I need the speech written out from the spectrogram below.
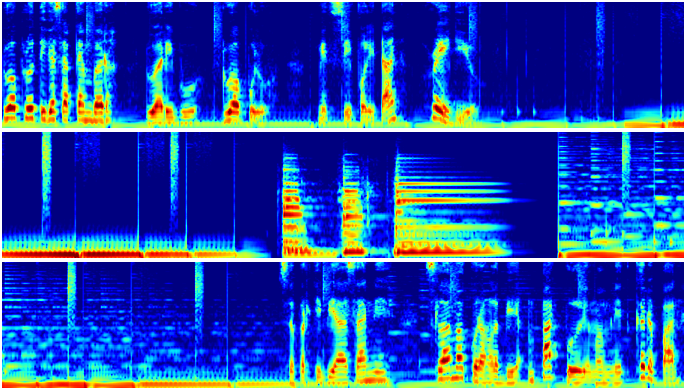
23 September 2020, Politan Radio. Seperti biasa nih, selama kurang lebih 45 menit ke depan,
